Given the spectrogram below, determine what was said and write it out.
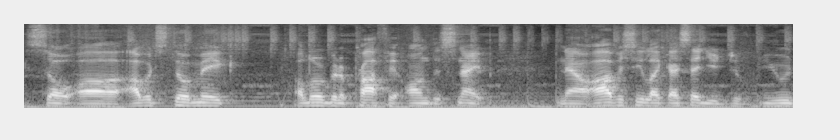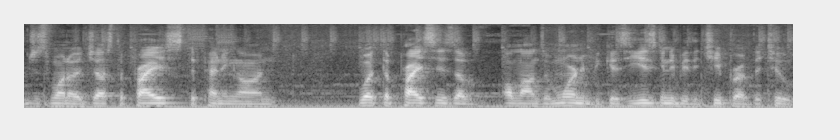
So uh, I would still make a little bit of profit on the snipe. Now, obviously, like I said, you you would just want to adjust the price depending on what the price is of Alonzo Mourning because he is going to be the cheaper of the two.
